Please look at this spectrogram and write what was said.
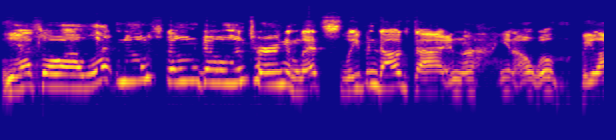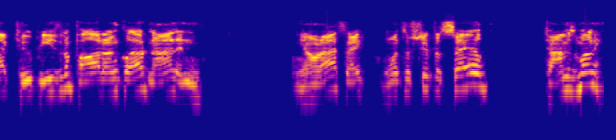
Yeah, so uh, let no stone go unturned and let sleeping dogs die. And, uh, you know, we'll be like two peas in a pod on cloud nine. And you know what I say? Once a ship has sailed, time is money.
